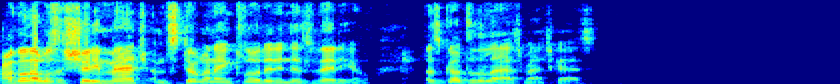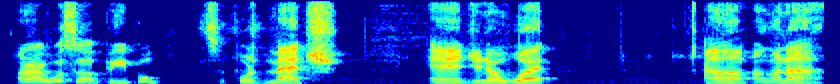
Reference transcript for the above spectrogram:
Although that was a shitty match, I'm still gonna include it in this video. Let's go to the last match, guys. Alright, what's up, people? It's the fourth match. And you know what? Um, I'm gonna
